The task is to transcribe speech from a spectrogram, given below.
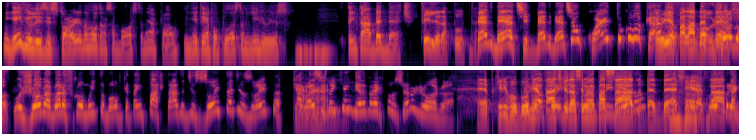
Ninguém viu Liz Story, eu não vou voltar nessa bosta, nem a pau. Ninguém tem Apple Plus, então ninguém viu isso. Tentar Bad Batch. filha da puta. Bad Batch. Bad Batch é o quarto colocado. Eu ia falar Ó, Bad o, Batch. jogo, o jogo agora ficou muito bom, porque tá empatado 18 a 18. Agora vocês estão Caralho. entendendo como é que funciona o jogo. ó. É, porque ele roubou Já minha foi- tática já da foi semana o primeiro. passada. Bad Batch é, foi o tá, tá primeiro, o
